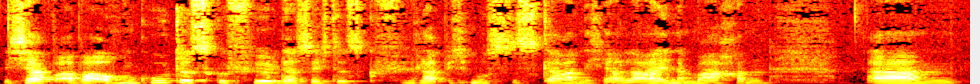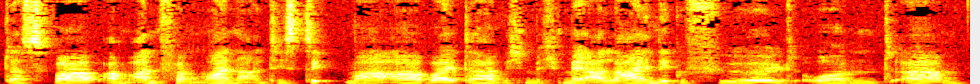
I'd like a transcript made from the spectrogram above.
Ich habe aber auch ein gutes Gefühl, dass ich das Gefühl habe, ich muss das gar nicht alleine machen. Ähm, das war am Anfang meiner Antistigma-Arbeit, da habe ich mich mehr alleine gefühlt. Und ähm,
